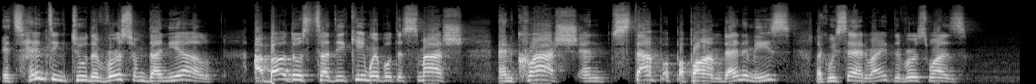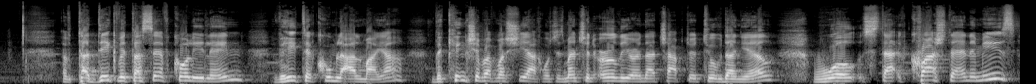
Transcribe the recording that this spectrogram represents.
it's hinting to the verse from Daniel about those tzaddikim were able to smash and crash and stamp upon the enemies. Like we said, right? The verse was. Tadik v'tasef kol ilain v'hi tekum la'almaya. The kingship of Mashiach, which is mentioned earlier in that chapter two of Daniel, will sta- crush the enemies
